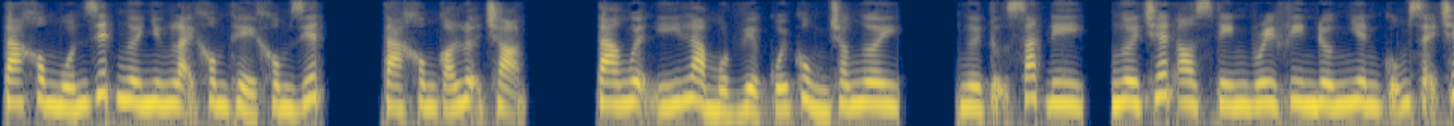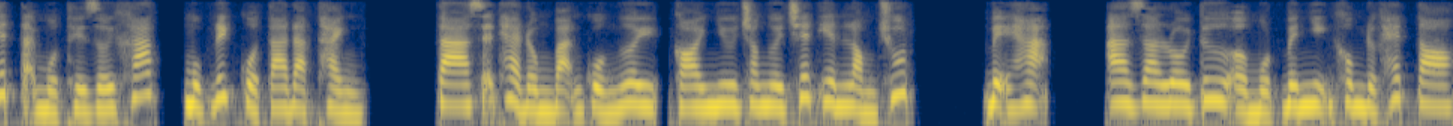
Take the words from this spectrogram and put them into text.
Ta không muốn giết ngươi nhưng lại không thể không giết. Ta không có lựa chọn. Ta nguyện ý làm một việc cuối cùng cho ngươi. Ngươi tự sát đi, ngươi chết Austin Griffin đương nhiên cũng sẽ chết tại một thế giới khác, mục đích của ta đạt thành. Ta sẽ thả đồng bạn của ngươi, coi như cho ngươi chết yên lòng chút. Bệ hạ, A Tư ở một bên nhịn không được hét to.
